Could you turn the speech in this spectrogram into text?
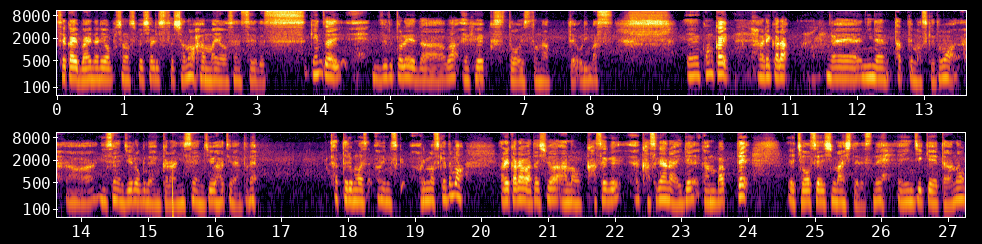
世界バイナリーオプションスペシャリスト社の半間洋先生です。現在ズルトレーダーは FX 統一となっております、えー、今回あれからえー、2年経ってますけども2016年から2018年とねやっておりますおりますけどもあれから私はあの稼げ稼がないで頑張って調整しましてですねインジケーターの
